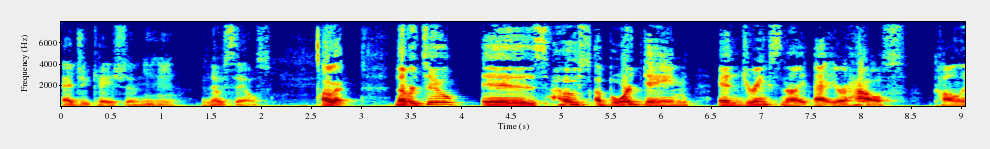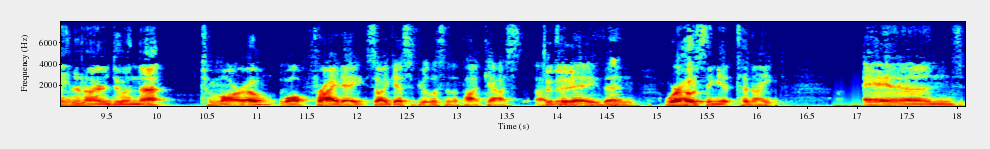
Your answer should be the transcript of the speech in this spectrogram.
education, mm-hmm. no sales. Okay. Number two is host a board game and drinks night at your house. Colleen and I are doing that tomorrow. Well, Friday. So I guess if you're listening to the podcast uh, Today. today, then we're hosting it tonight and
